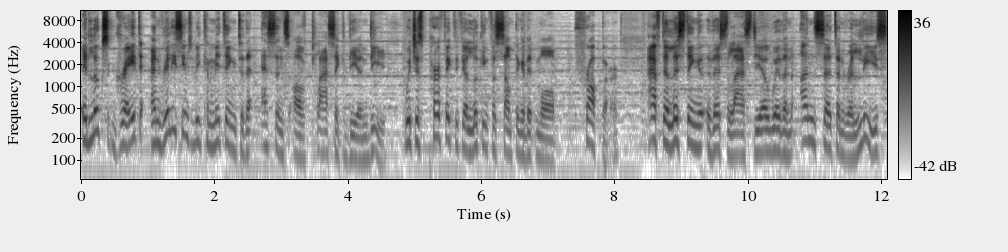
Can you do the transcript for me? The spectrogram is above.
It looks great and really seems to be committing to the essence of classic D&D, which is perfect if you're looking for something a bit more proper. After listing this last year with an uncertain release,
